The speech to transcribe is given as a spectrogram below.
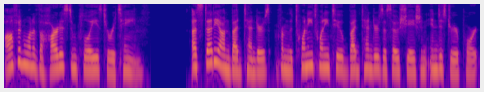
often one of the hardest employees to retain. A study on bud tenders from the 2022 Bud Tenders Association Industry Report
